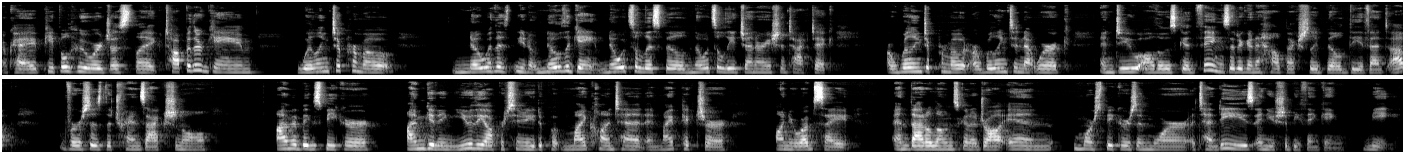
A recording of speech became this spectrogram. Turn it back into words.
okay? People who are just like top of their game, willing to promote, know the you know know the game, know it's a list build, know it's a lead generation tactic, are willing to promote, are willing to network, and do all those good things that are going to help actually build the event up, versus the transactional. I'm a big speaker. I'm giving you the opportunity to put my content and my picture on your website, and that alone is going to draw in more speakers and more attendees, and you should be thanking me.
